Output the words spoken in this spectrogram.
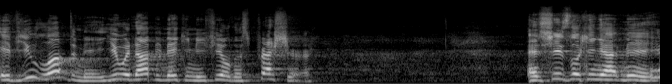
if you loved me, you would not be making me feel this pressure. And she's looking at me.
